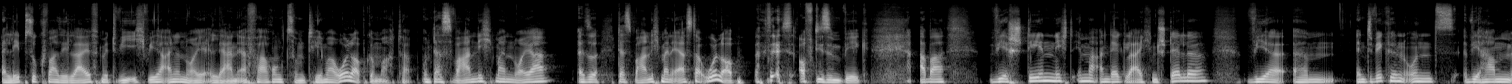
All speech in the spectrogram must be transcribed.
erlebst du quasi live mit, wie ich wieder eine neue Lernerfahrung zum Thema Urlaub gemacht habe. Und das war nicht mein neuer, also das war nicht mein erster Urlaub auf diesem Weg. Aber wir stehen nicht immer an der gleichen Stelle, wir ähm, entwickeln uns, wir haben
